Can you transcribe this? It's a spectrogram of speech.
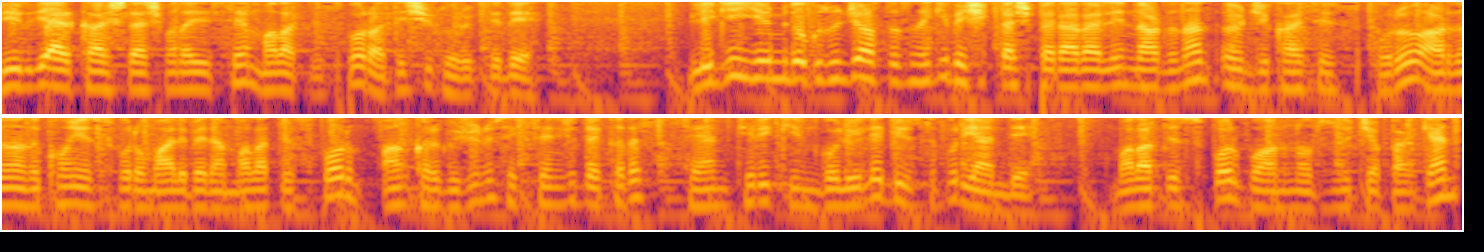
Bir diğer karşılaşmada ise Malatya Spor ateşi körükledi. Ligin 29. haftasındaki Beşiktaş beraberliğinin ardından önce Kayseri Sporu ardından da Konya Sporu mağlup eden Malatya Spor Ankara gücünü 80. dakikada Senkerik'in golüyle 1-0 yendi. Malatya Spor puanını 33 yaparken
